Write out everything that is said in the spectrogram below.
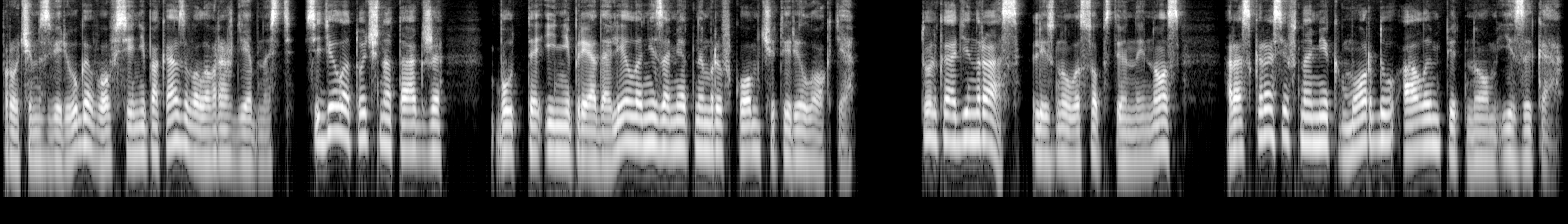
Впрочем, зверюга вовсе не показывала враждебность. Сидела точно так же, будто и не преодолела незаметным рывком четыре локтя. Только один раз лизнула собственный нос, раскрасив на миг морду алым пятном языка.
